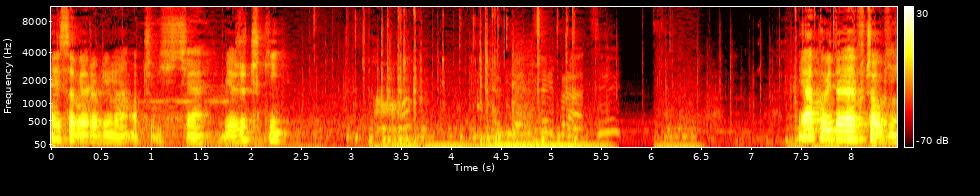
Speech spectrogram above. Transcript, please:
No i sobie robimy oczywiście wieżyczki. Ja pójdę w czołgi.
